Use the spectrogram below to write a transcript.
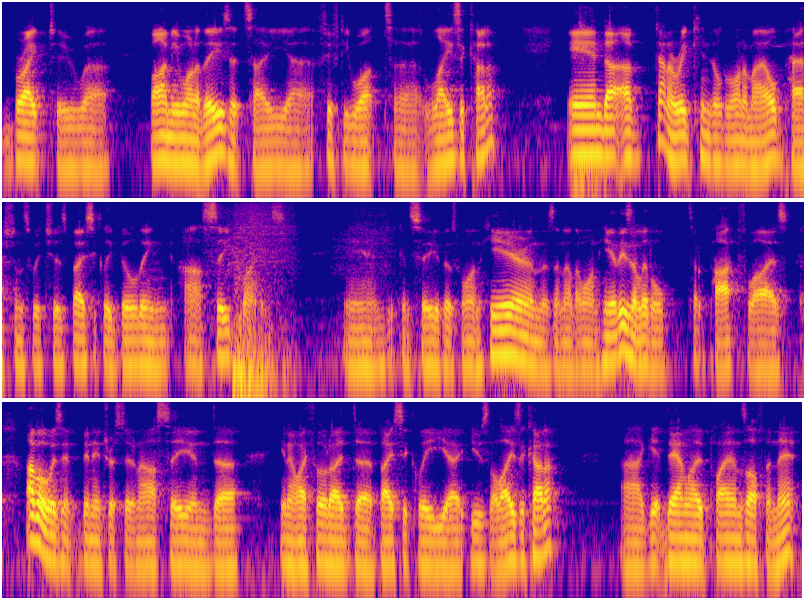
break to uh, buy me one of these. It's a uh, 50 watt uh, laser cutter. And uh, I've kind of rekindled one of my old passions, which is basically building RC planes. And you can see there's one here and there's another one here. These are little sort of park flyers. I've always been interested in RC and, uh, you know, I thought I'd uh, basically use the laser cutter, get download plans off the net,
